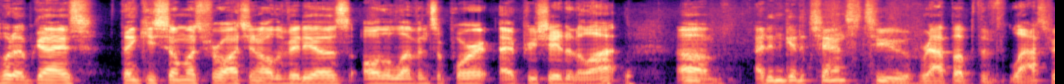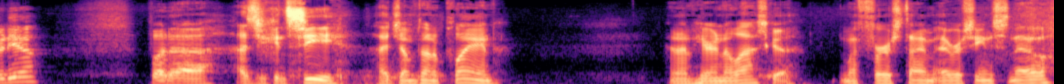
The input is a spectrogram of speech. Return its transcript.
What up, guys? Thank you so much for watching all the videos, all the love and support. I appreciate it a lot. Um, I didn't get a chance to wrap up the last video, but uh, as you can see, I jumped on a plane and I'm here in Alaska. My first time ever seeing snow,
